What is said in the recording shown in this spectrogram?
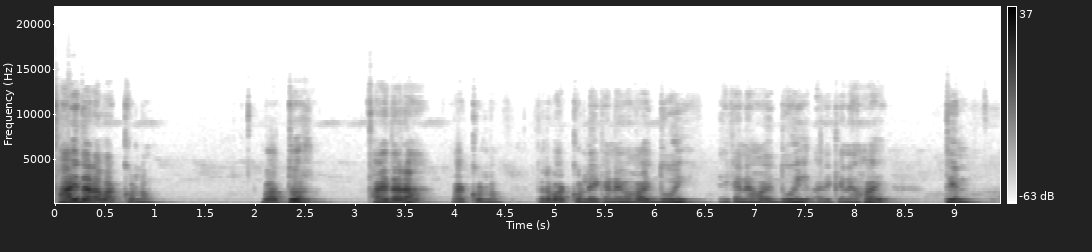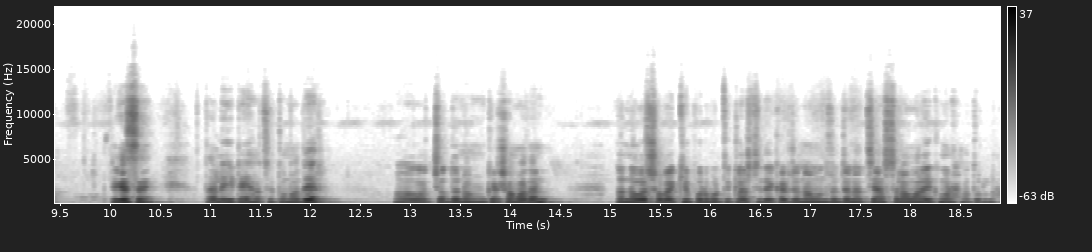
ফাই দ্বারা ভাগ করলাম। বাহাত্তর ফাই দ্বারা ভাগ করলাম। তাহলে ভাগ করলে এখানে হয় দুই, এখানে হয় দুই আর এখানে হয় তিন। ঠিক আছে? তাহলে এটাই হচ্ছে তোমাদের চোদ্দ নং অঙ্কের সমাধান। ধন্যবাদ সবাইকে, পরবর্তী ক্লাসটি দেখার জন্য আমন্ত্রণ জানাচ্ছি। আসসালামু আলাইকুম রহমতুল্লাহ।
